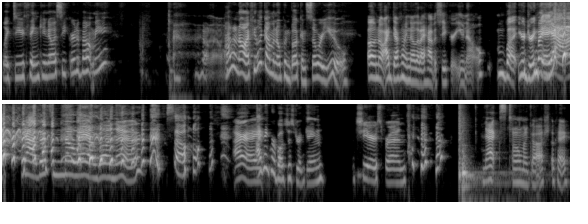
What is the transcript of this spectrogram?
like do you think you know a secret about me? I don't know. I don't know. I feel like I'm an open book and so are you. oh no, I definitely know that I have a secret, you know. But you're drinking. But yeah. yeah, there's no way I'm going there. so All right. I think we're both just drinking. cheers, friend. Next. Oh my gosh. Okay.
